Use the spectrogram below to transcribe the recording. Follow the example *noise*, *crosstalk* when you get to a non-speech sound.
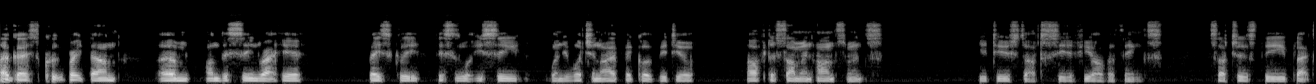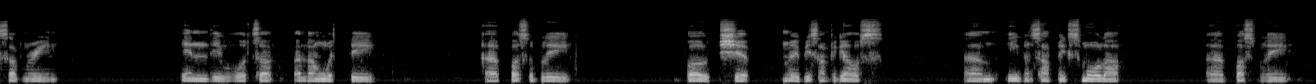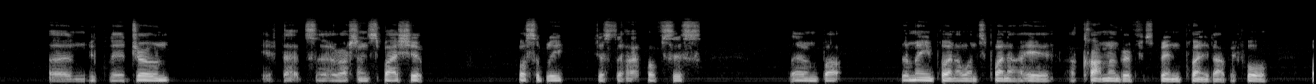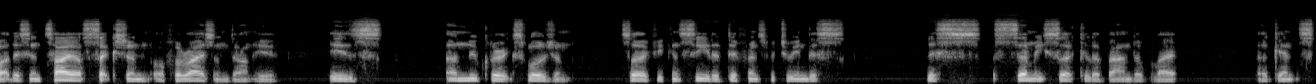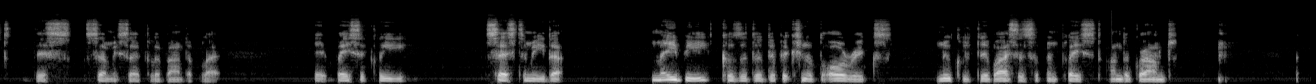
Hi guys, quick breakdown um, on this scene right here. Basically, this is what you see when you're watching an I Pet video. After some enhancements, you do start to see a few other things, such as the black submarine in the water, along with the uh, possibly boat, ship, maybe something else, um, even something smaller, uh, possibly a nuclear drone if that's a Russian spy ship, possibly, just a hypothesis. Um, but the main point I want to point out here, I can't remember if it's been pointed out before, but this entire section of horizon down here is a nuclear explosion. So if you can see the difference between this this semicircular band of light against this semicircular band of light, it basically says to me that Maybe because of the depiction of the oil rigs, nuclear devices have been placed underground,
